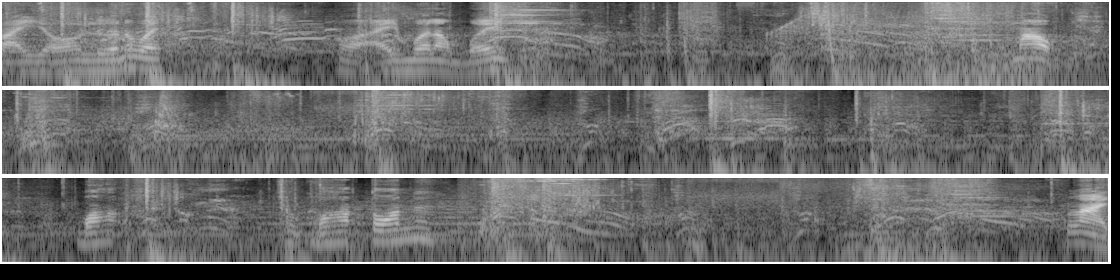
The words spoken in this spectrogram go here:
រៃយកលឿនណាស់វិញអូឯងមើលឡើងវិញមក បោះអត់តន់ទេខ្លាច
